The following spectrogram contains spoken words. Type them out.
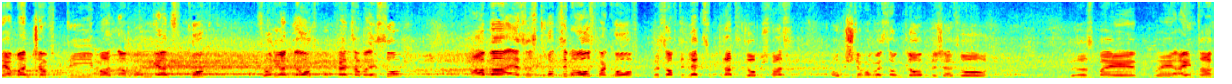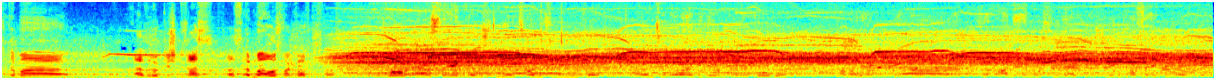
der Mannschaft, die man am ungernsten guckt. Sorry an die Augsburg-Fans, aber ist so. Aber es ist trotzdem ausverkauft, bis auf den letzten Platz, glaube ich fast. Und die Stimmung ist unglaublich. Also, das ist bei, bei Eintracht immer also wirklich krass, dass immer ausverkauft ist. So, erste Ecke im Spiel, 20 Minuten. Ganz schön unangenehm bei der Kurve. Aber der, der, der Arne Engelsen, der schlägt krasse Ecke rein.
